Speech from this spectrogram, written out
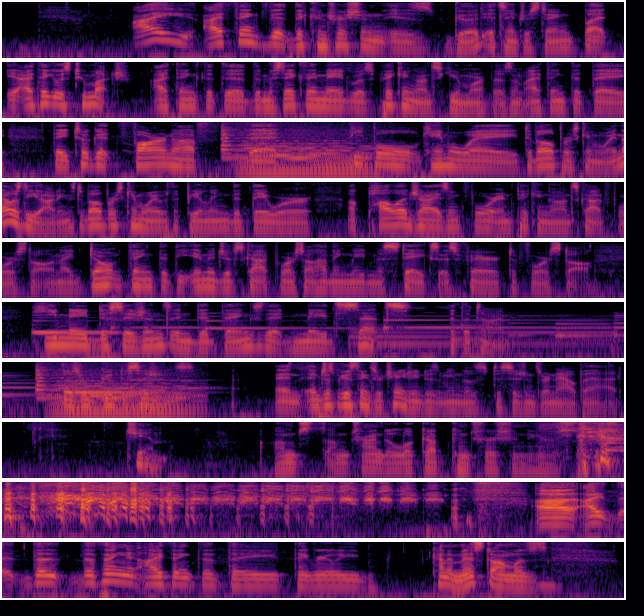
I I think that the contrition is good. It's interesting, but I think it was too much. I think that the the mistake they made was picking on skeuomorphism. I think that they they took it far enough that people came away, developers came away, and that was the audience. Developers came away with a feeling that they were apologizing for and picking on Scott Forstall. And I don't think that the image of Scott Forstall having made mistakes is fair to Forstall. He made decisions and did things that made sense at the time. Those were good decisions. And and just because things are changing doesn't mean those decisions are now bad. Jim. I'm I'm trying to look up contrition here. uh, I the the thing I think that they they really kind of missed on was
